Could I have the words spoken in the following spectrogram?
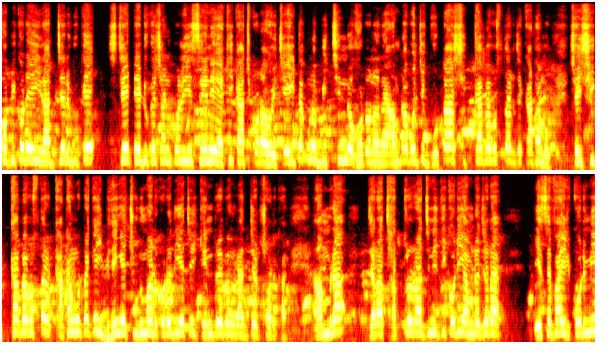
কপি করে এই রাজ্যের বুকে স্টেট এডুকেশন পলিসি এনে একই কাজ করা হয়েছে। এইটা কোনো বিচ্ছিন্ন ঘটনা নয়। আমরা বলছি গোটা শিক্ষা ব্যবস্থার যে কাঠামো, সেই শিক্ষা ব্যবস্থার কাঠামোটাকেই ভেঙে চুরমার করে দিয়েছে এই কেন্দ্র এবং রাজ্যের সরকার। আমরা যারা ছাত্র রাজনীতি করি, আমরা যারা এসএফআই কর্মী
